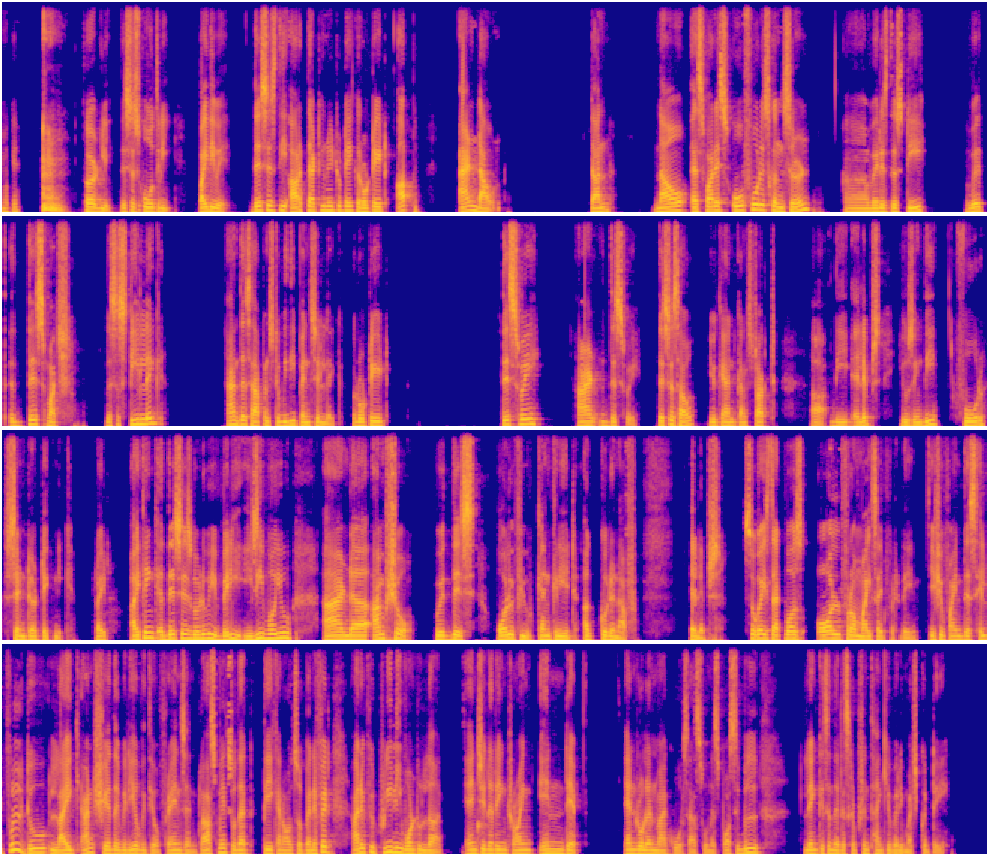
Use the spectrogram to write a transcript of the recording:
Okay. Thirdly this is o3 by the way this is the arc that you need to take rotate up and down. Done. Now as far as o4 is concerned uh, where is this d? With this much. This is steel leg and this happens to be the pencil leg rotate this way and this way. This is how you can construct uh, the ellipse using the four center technique right? I think this is going to be very easy for you and uh, i'm sure with this all of you can create a good enough ellipse. So guys that was all from my side for today. If you find this helpful do like and share the video with your friends and classmates so that they can also benefit. And if you really want to learn engineering drawing in depth. Enroll in my course as soon as possible. Link is in the description. Thank you very much. Good day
